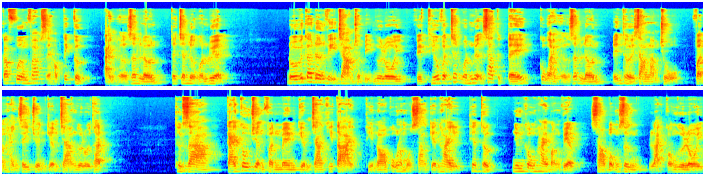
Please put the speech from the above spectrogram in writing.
các phương pháp dạy học tích cực ảnh hưởng rất lớn tới chất lượng huấn luyện. Đối với các đơn vị trạm chuẩn bị ngư lôi, việc thiếu vật chất huấn luyện sát thực tế cũng ảnh hưởng rất lớn đến thời gian làm chủ, vận hành dây chuyền kiểm tra ngư lôi thật. Thực ra, cái câu chuyện phần mềm kiểm tra khí tải thì nó cũng là một sáng kiến hay, thiết thực, nhưng không hay bằng việc sao bỗng dưng lại có ngư lôi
